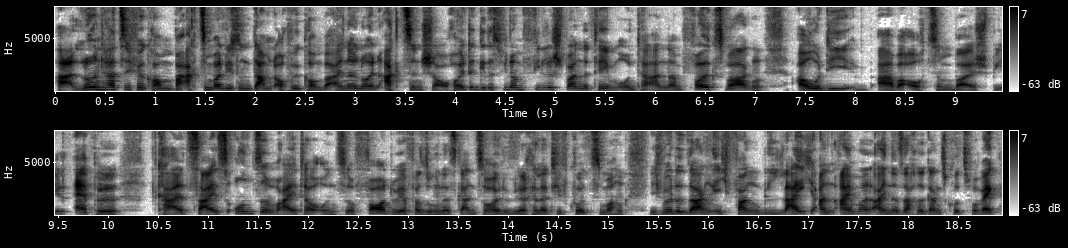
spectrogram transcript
Hallo und herzlich willkommen bei Aktienbuddies und damit auch willkommen bei einer neuen Aktienschau. Heute geht es wieder um viele spannende Themen, unter anderem Volkswagen, Audi, aber auch zum Beispiel Apple, Carl Zeiss und so weiter und so fort. Wir versuchen das Ganze heute wieder relativ kurz zu machen. Ich würde sagen, ich fange gleich an. Einmal eine Sache ganz kurz vorweg.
